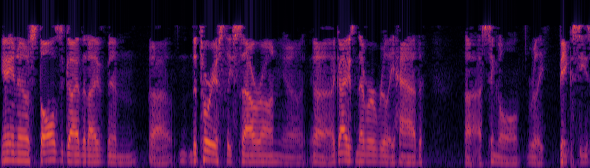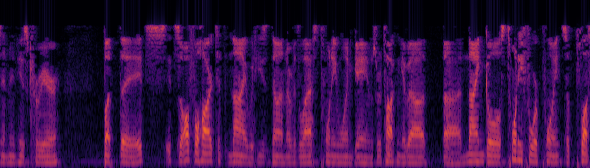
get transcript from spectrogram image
Yeah, you know, Staal's a guy that I've been uh, notoriously sour on. You know, uh, a guy who's never really had uh, a single really big season in his career. But the, it's it's awful hard to deny what he's done over the last 21 games. We're talking about uh, nine goals, 24 points, a plus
